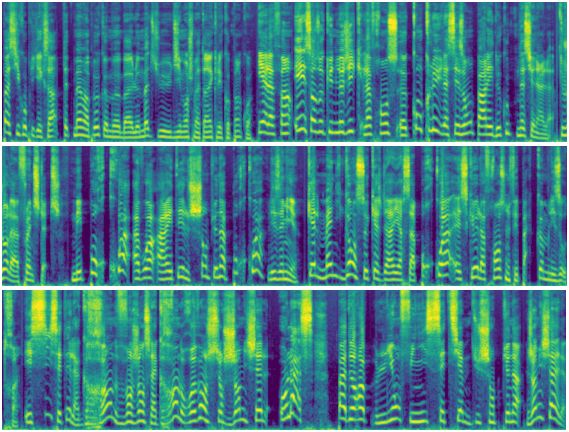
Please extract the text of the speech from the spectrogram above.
pas si compliqué que ça. Peut-être même un peu comme euh, bah, le match du dimanche matin avec les copains, quoi. Et à la fin, et sans aucune logique, la France conclut la saison par les deux coupes nationales. Toujours la French Touch. Mais pourquoi avoir arrêté le championnat? Pourquoi, les amis? Quelle manigance se cache derrière ça? Pourquoi est-ce que la France ne fait pas comme les autres? Et si c'était la grande vengeance, la grande revanche sur Jean-Michel Olas Pas d'Europe, Lyon finit 7ème du championnat. Jean-Michel,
